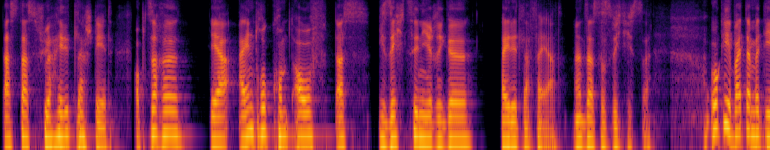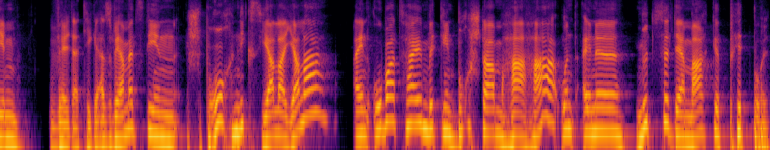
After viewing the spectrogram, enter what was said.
dass das für Hitler steht. Hauptsache, der Eindruck kommt auf, dass die 16-Jährige Heil Hitler verehrt. Das ist das Wichtigste. Okay, weiter mit dem Weltartikel. Also wir haben jetzt den Spruch nix yalla yalla, ein Oberteil mit den Buchstaben HH und eine Mütze der Marke Pitbull.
